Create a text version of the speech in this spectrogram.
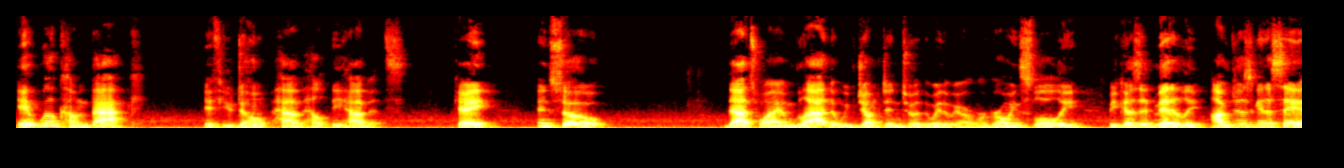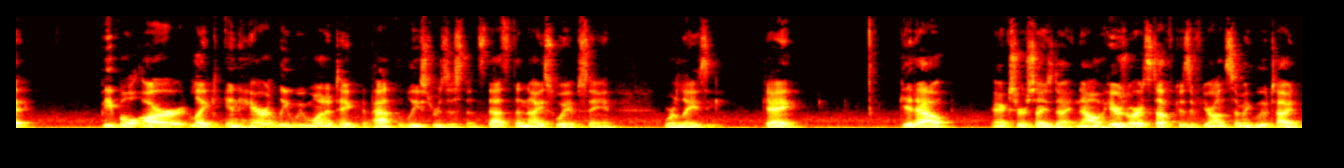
it will come back if you don't have healthy habits. Okay? And so that's why I'm glad that we've jumped into it the way that we are. We're growing slowly because, admittedly, I'm just going to say it. People are like inherently, we want to take the path of least resistance. That's the nice way of saying we're lazy. Okay? Get out, exercise, diet. Now, here's where it's tough because if you're on semaglutide,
